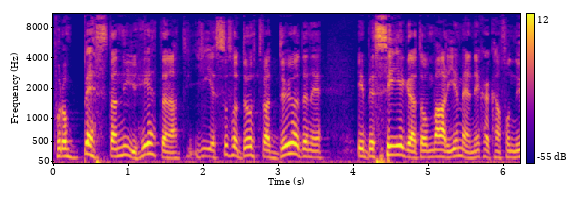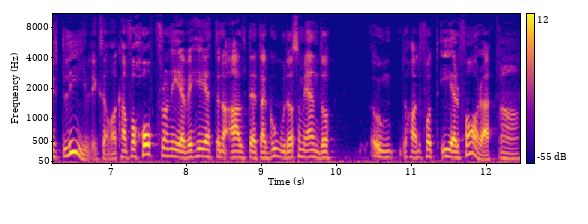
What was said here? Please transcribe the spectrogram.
på de bästa nyheterna, att Jesus har dött för att döden är, är besegrad och varje människa kan få nytt liv. Liksom. Man kan få hopp från evigheten och allt detta goda som jag ändå hade fått erfara. Ja.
